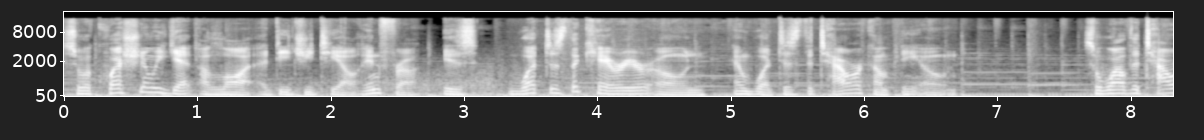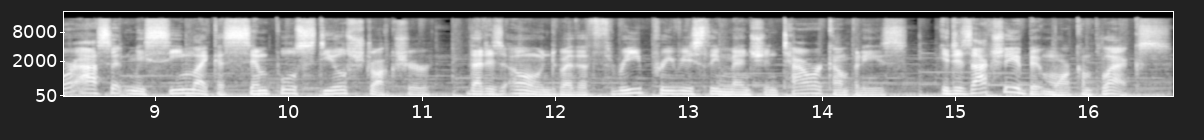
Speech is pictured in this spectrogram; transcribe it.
So, a question we get a lot at DGTL Infra is what does the carrier own and what does the tower company own? So, while the tower asset may seem like a simple steel structure that is owned by the three previously mentioned tower companies, it is actually a bit more complex.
